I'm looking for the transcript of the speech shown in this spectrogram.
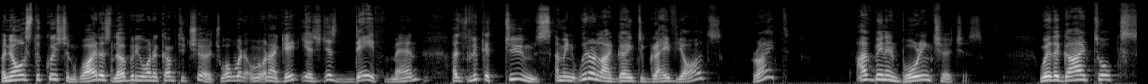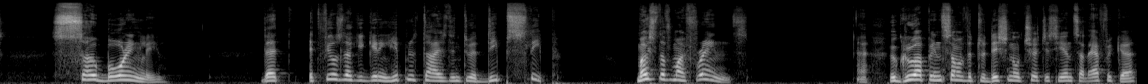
And you ask the question, why does nobody want to come to church? Well, when, when I get here, it's just death, man. I just look at tombs. I mean, we don't like going to graveyards, right? I've been in boring churches where the guy talks so boringly that it feels like you're getting hypnotized into a deep sleep. Most of my friends uh, who grew up in some of the traditional churches here in South Africa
